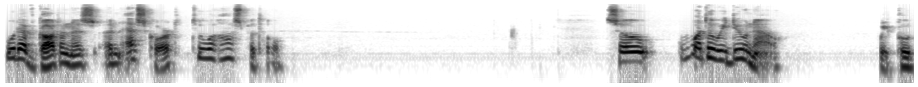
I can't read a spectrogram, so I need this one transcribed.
would have gotten us an escort to a hospital. So what do we do now? We put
